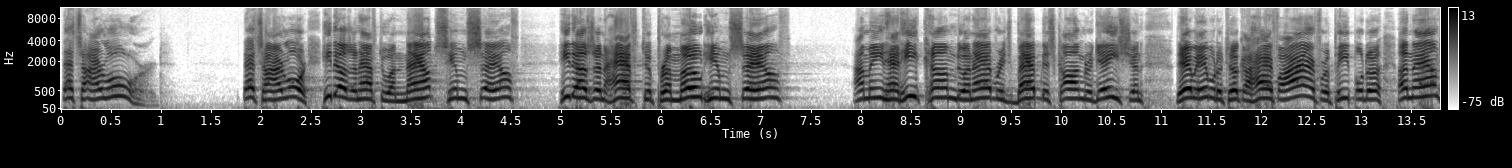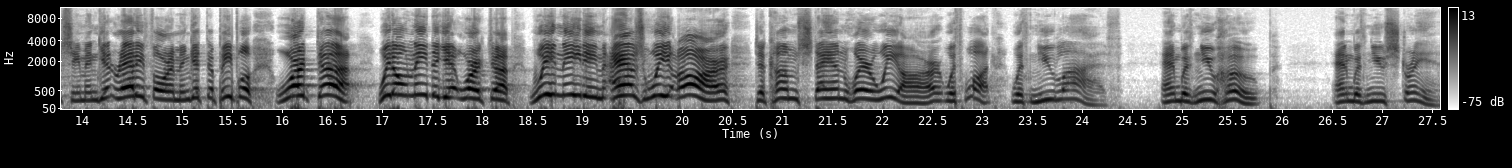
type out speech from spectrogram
That's our Lord. That's our Lord. He doesn't have to announce Himself, He doesn't have to promote Himself. I mean, had he come to an average Baptist congregation, they were able to take a half hour for people to announce him and get ready for him and get the people worked up. We don't need to get worked up. We need him as we are to come stand where we are with what? With new life and with new hope and with new strength.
